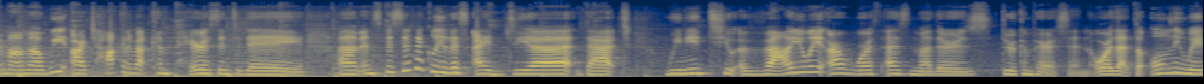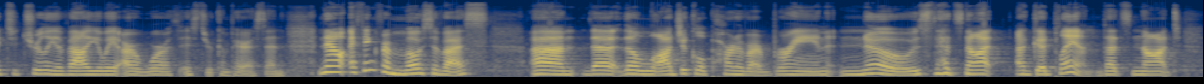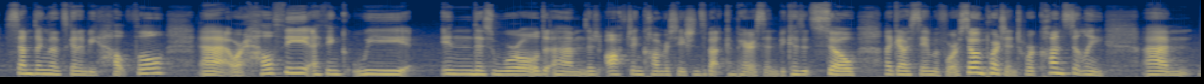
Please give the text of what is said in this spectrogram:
Right, Mama, we are talking about comparison today. Um, and specifically, this idea that we need to evaluate our worth as mothers through comparison, or that the only way to truly evaluate our worth is through comparison. Now, I think for most of us, um, the the logical part of our brain knows that's not a good plan. That's not something that's going to be helpful uh, or healthy. I think we in this world, um, there's often conversations about comparison because it's so, like I was saying before, so important. We're constantly um,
